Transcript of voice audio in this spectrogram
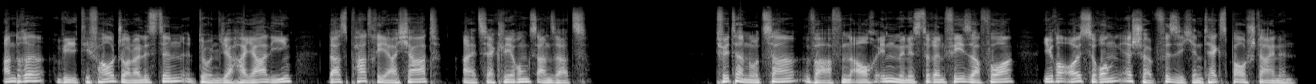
Andere, wie TV-Journalistin Dunja Hayali, das Patriarchat als Erklärungsansatz. Twitter-Nutzer warfen auch Innenministerin Faeser vor, ihre Äußerung erschöpfe sich in Textbausteinen.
